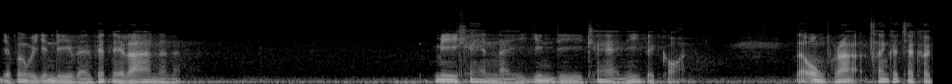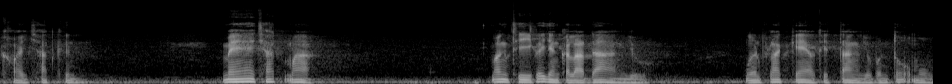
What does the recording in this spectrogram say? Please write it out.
อย่าเพิ่งไปยินดีแหวนเพชรในร้านนั่นนะมีแค่ไหนยินดีแค่นี้ไปก่อน แล้วองค์พระท่านก็จะค่อยๆชัดขึ้น แม้ชัดมาก บางทีก็ยังกระด้างอยู่ เหมือนพระแก้วที่ตั้งอยู่บนโต๊ะหมู่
